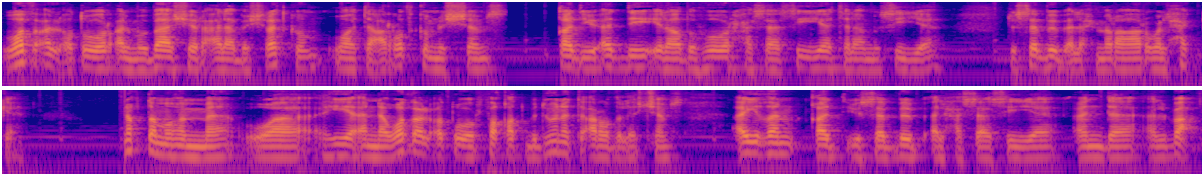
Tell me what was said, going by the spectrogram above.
وضع العطور المباشر على بشرتكم وتعرضكم للشمس قد يؤدي إلى ظهور حساسية تلامسية تسبب الاحمرار والحكة. نقطة مهمة وهي أن وضع العطور فقط بدون التعرض للشمس أيضا قد يسبب الحساسية عند البعض.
